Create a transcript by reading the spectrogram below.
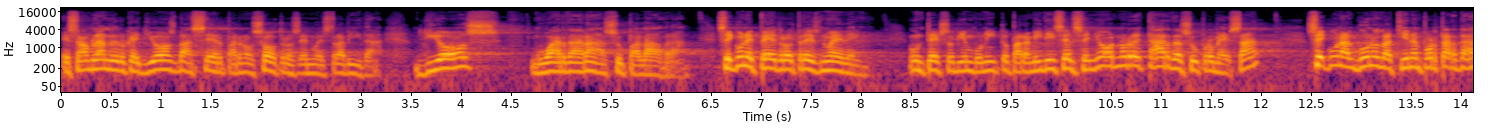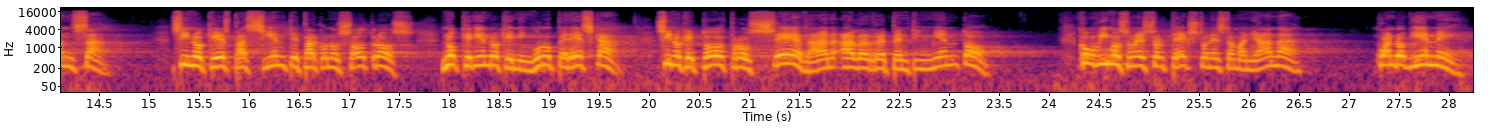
estamos hablando de lo que Dios va a hacer para nosotros en nuestra vida. Dios guardará su palabra. Según Pedro 3:9 un texto bien bonito para mí. Dice, el Señor no retarda su promesa, según algunos la tienen por tardanza, sino que es paciente para con nosotros, no queriendo que ninguno perezca, sino que todos procedan al arrepentimiento. Como vimos en nuestro texto en esta mañana, cuando viene,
